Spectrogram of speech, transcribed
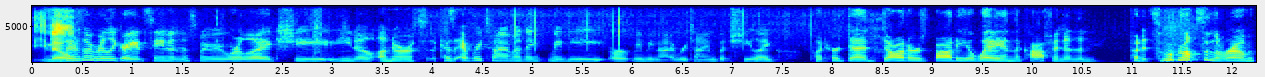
You know? There's a really great scene in this movie where like she, you know, unearths because every time I think maybe or maybe not every time, but she like put her dead daughter's body away in the coffin and then put it somewhere else in the room.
